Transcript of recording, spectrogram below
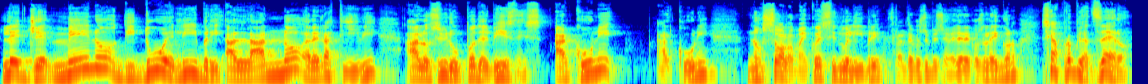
legge meno di due libri all'anno relativi allo sviluppo del business. Alcuni, alcuni non solo, ma in questi due libri, fra le cose bisogna vedere cosa leggono, siamo proprio a zero.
